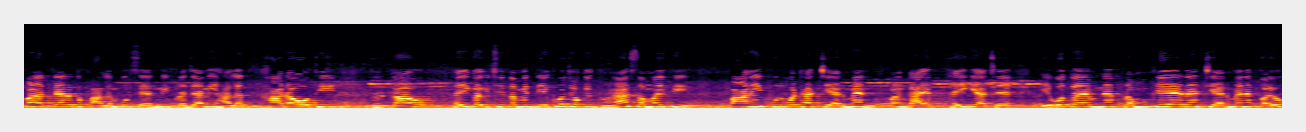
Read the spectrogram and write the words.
પણ અત્યારે તો પાલનપુર શહેરની પ્રજાની હાલત ખાડાઓથી ધરકાવ થઈ ગયું છે. તમે દેખો છો કે ઘણા સમયથી પાણી પુરવઠા ચેરમેન પણ ગાયબ થઈ ગયા છે. એવો તો એમને પ્રમુખે અને ચેરમેને કયો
